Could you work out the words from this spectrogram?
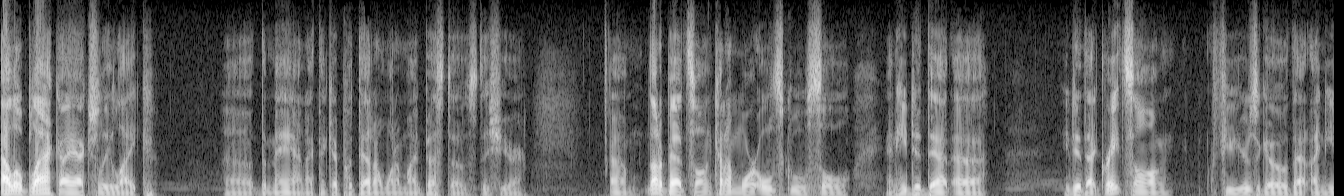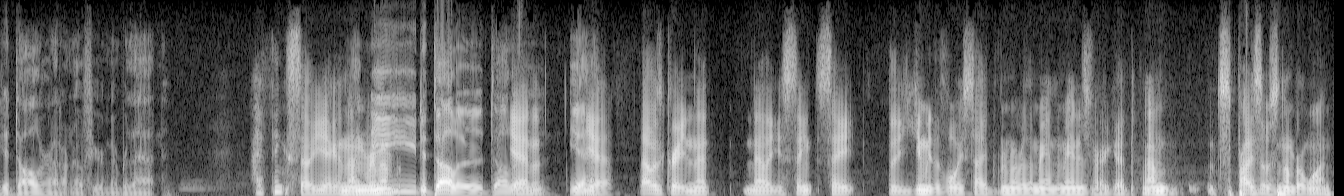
Aloe Blacc, I actually like. Uh, the Man. I think I put that on one of my best ofs this year. Um, not a bad song, kind of more old school soul. And he did that. Uh, he did that great song a few years ago that I Need a Dollar. I don't know if you remember that. I think so. Yeah, and I'm remember. Need a dollar, dollar. Yeah, yeah. Yeah. that was great. And that now that you say say that you give me the voice, I remember the man. The man is very good. I'm surprised it was number one.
